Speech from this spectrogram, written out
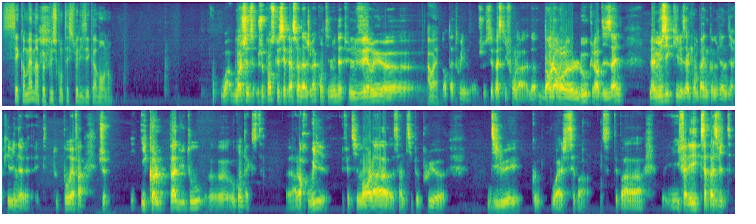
c'est quand même un peu plus contextualisé qu'avant, non? Moi, je, pense que ces personnages-là continuent d'être une verrue euh, ah dans Tatooine. Je ne sais pas ce qu'ils font là. Dans leur euh, look, leur design, la musique qui les accompagne, comme vient de dire Kevin, elle est toute pourrie. Enfin, je, ils collent pas du tout euh, au contexte. Alors oui, effectivement, là, c'est un petit peu plus dilué. Comme, ouais, je sais pas. C'était pas. Il fallait que ça passe vite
